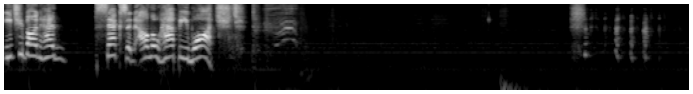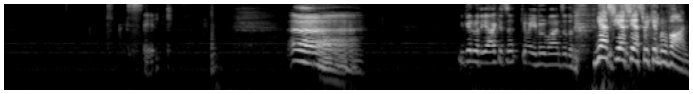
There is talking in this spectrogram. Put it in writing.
Ichiban had sex and Aloe Happy watched. sake. Uh, you good with the Yakuza? Can we move on to the? Yes, yes, yes, we can move on.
